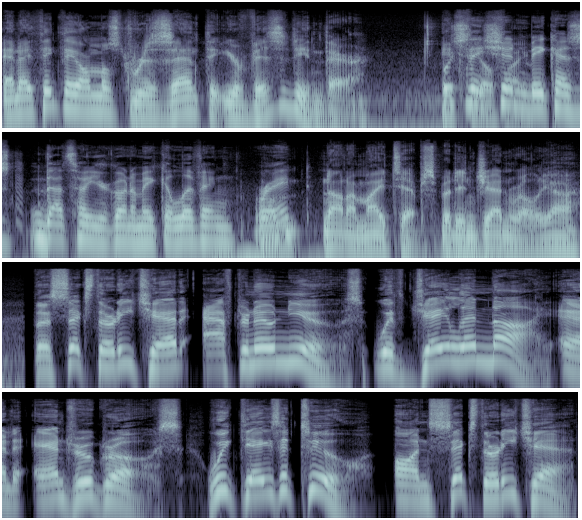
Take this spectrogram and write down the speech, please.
and I think they almost resent that you're visiting there. It Which they shouldn't like. because that's how you're going to make a living, right? Not on my tips, but in general, yeah. The 630 CHED Afternoon News with J'lyn Nye and Andrew Grose. Weekdays at 2 on 630 CHED.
